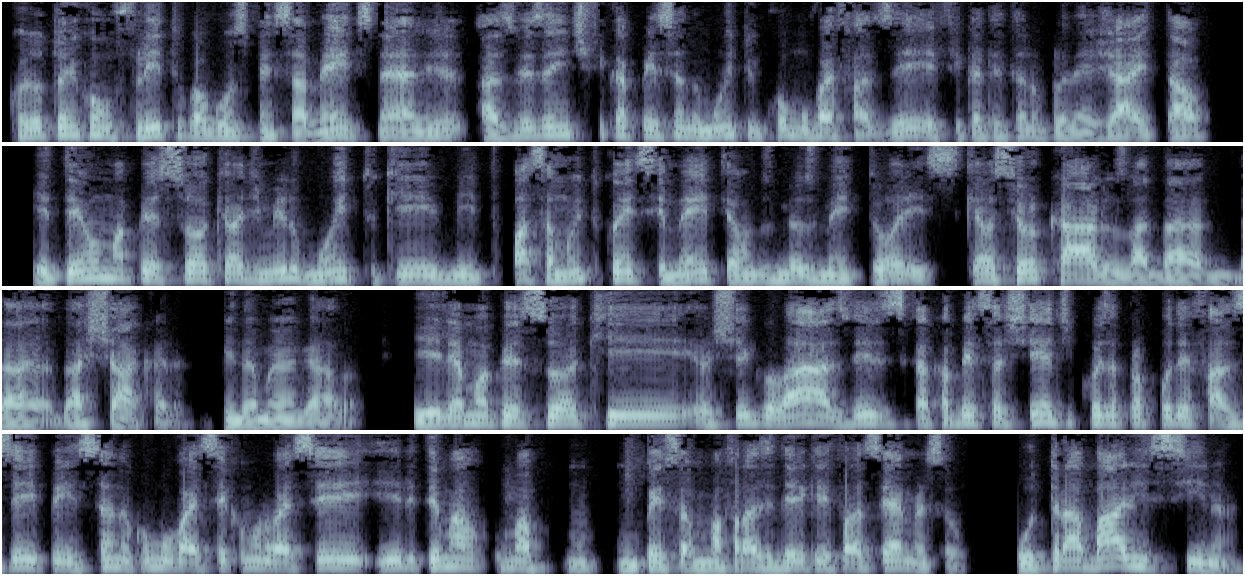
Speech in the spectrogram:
quando eu estou em conflito com alguns pensamentos, né? Às vezes a gente fica pensando muito em como vai fazer, fica tentando planejar e tal. E tem uma pessoa que eu admiro muito, que me passa muito conhecimento, é um dos meus mentores, que é o senhor Carlos, lá da, da, da Chácara, Pindamonhangaba. E ele é uma pessoa que eu chego lá, às vezes, com a cabeça cheia de coisa para poder fazer e pensando como vai ser, como não vai ser. E ele tem uma, uma, um, uma frase dele que ele fala assim: Emerson, o trabalho ensina,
